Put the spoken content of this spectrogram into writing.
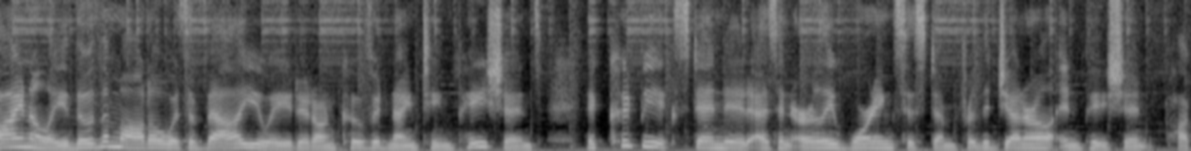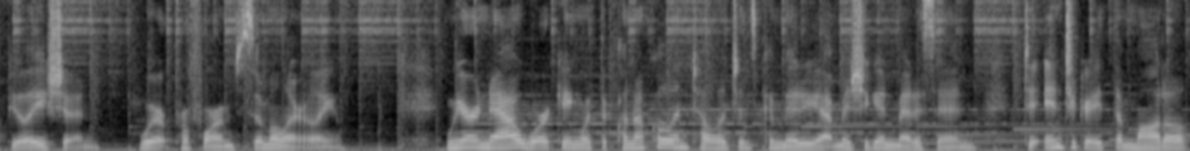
Finally, though the model was evaluated on COVID 19 patients, it could be extended as an early warning system for the general inpatient population, where it performs similarly. We are now working with the Clinical Intelligence Committee at Michigan Medicine to integrate the model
